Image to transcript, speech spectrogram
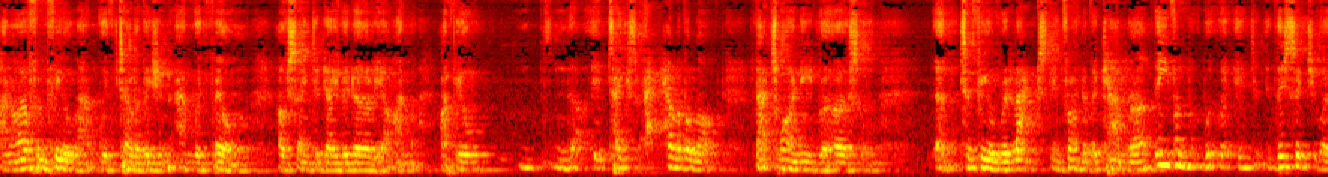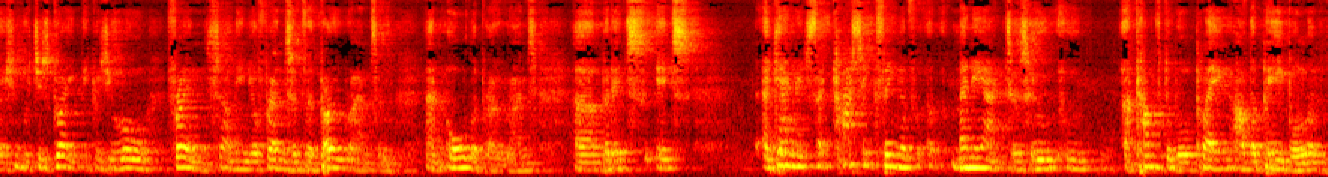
and I often feel that with television and with film. I was saying to David earlier, I'm, I feel it takes a hell of a lot. That's why I need rehearsal uh, to feel relaxed in front of a camera, even in this situation, which is great because you're all friends. I mean, you're friends of the programs and, and all the programs. Uh, but it's it's again, it's that classic thing of many actors who, who are comfortable playing other people and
